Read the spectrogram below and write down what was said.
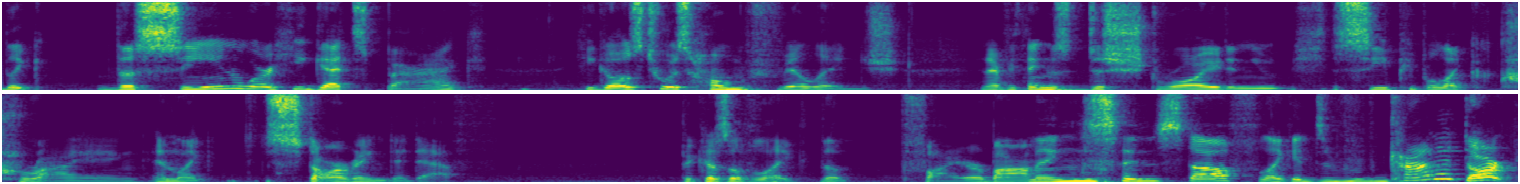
like the scene where he gets back. He goes to his home village, and everything's destroyed, and you see people like crying and like starving to death because of like the fire bombings and stuff. Like it's kind of dark.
